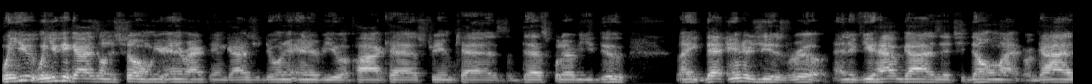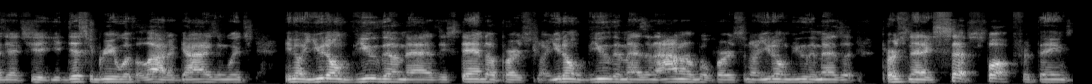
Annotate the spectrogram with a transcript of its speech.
when you when you get guys on the show and you're interacting, guys, you're doing an interview, a podcast, streamcast, a desk, whatever you do, like that energy is real. And if you have guys that you don't like or guys that you, you disagree with a lot, of guys in which you know you don't view them as a stand-up person or you don't view them as an honorable person or you don't view them as a person that accepts fault for things,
